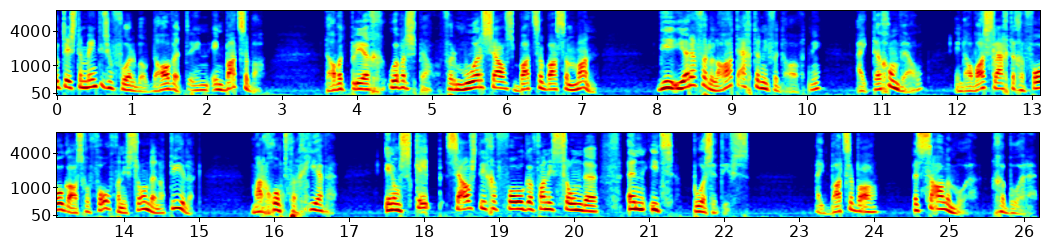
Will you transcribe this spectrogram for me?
Ou Testamentiese voorbeeld, Dawid en en Batseba. Dawid pleeg oorspel, vermoor selfs Batseba se man. Die Here verlaat egter nie vir Dawid nie. Hy dig hom wel en daar was slegte gevolge as gevolg van die sonde natuurlik. Maar God vergewe en omskep selfs die gevolge van die sonde in iets positiefs. Uit Batseba is Salomo gebore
